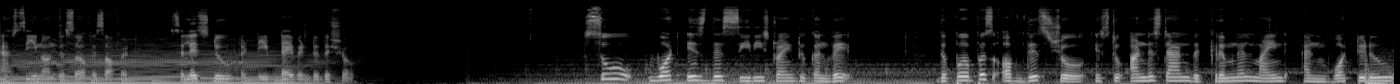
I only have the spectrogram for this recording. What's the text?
as seen on the surface of it. So let's do a deep dive into the show. So, what is this series trying to convey? The purpose of this show is to understand the criminal mind and what to do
